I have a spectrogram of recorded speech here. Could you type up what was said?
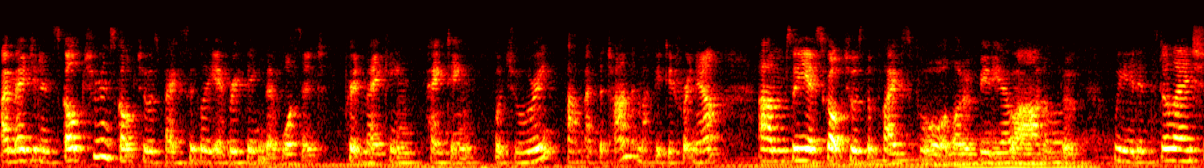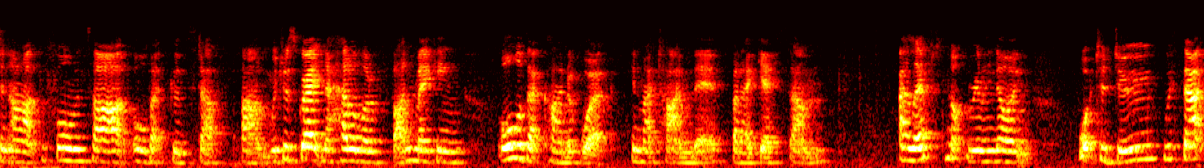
I majored in sculpture, and sculpture was basically everything that wasn't printmaking, painting, or jewellery um, at the time. It might be different now. Um, so yeah, sculpture was the place for a lot of video art, a lot of weird installation art, performance art, all that good stuff, um, which was great, and I had a lot of fun making all of that kind of work in my time there. But I guess um, I left not really knowing what to do with that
